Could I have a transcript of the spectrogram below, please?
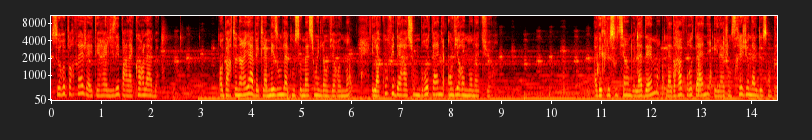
Ce reportage a été réalisé par la Corlab, en partenariat avec la Maison de la Consommation et de l'Environnement et la Confédération Bretagne Environnement Nature. Avec le soutien de l'ADEME, la DRAF Bretagne et l'Agence régionale de santé.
